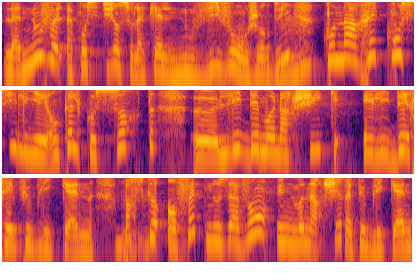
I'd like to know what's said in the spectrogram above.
la nouvelle, la constitution sur laquelle nous vivons aujourd'hui, mhm. qu'on a réconcilié en quelque sorte euh, l'idée monarchique et l'idée républicaine. Parce qu'en en fait, nous avons une monarchie républicaine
